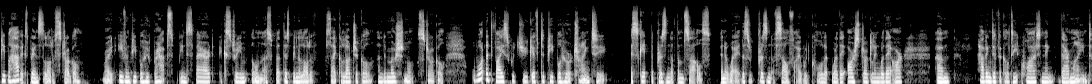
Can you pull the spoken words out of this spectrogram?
people have experienced a lot of struggle, right? Even people who've perhaps been spared extreme illness, but there's been a lot of psychological and emotional struggle. What advice would you give to people who are trying to escape the prison of themselves in a way, this prison of self, I would call it, where they are struggling, where they are um, having difficulty quietening their mind?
